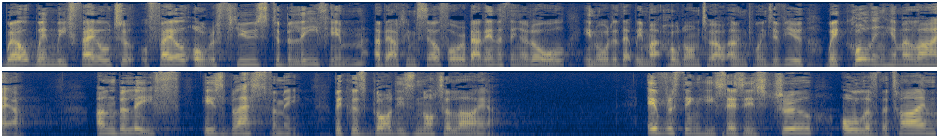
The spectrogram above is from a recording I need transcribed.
well, when we fail, to, fail or refuse to believe him about himself or about anything at all, in order that we might hold on to our own point of view, we're calling him a liar. Unbelief is blasphemy because God is not a liar. Everything he says is true all of the time.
